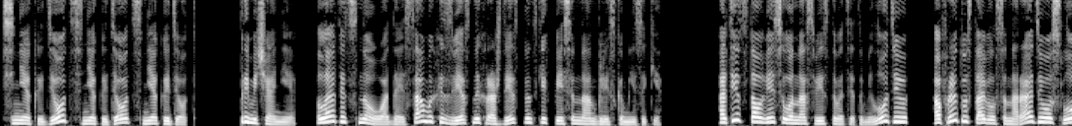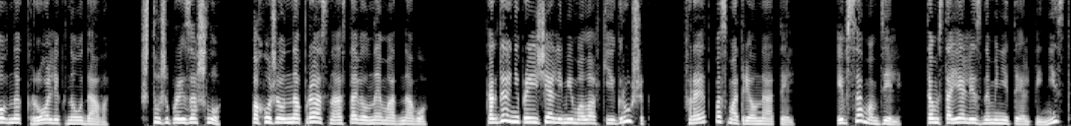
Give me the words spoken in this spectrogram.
«Снег идет, снег идет, снег идет». Примечание. «Let it snow» — одна из самых известных рождественских песен на английском языке. Отец стал весело насвистывать эту мелодию, а Фред уставился на радио, словно кролик на удава. Что же произошло? Похоже, он напрасно оставил Немо одного. Когда они проезжали мимо лавки игрушек, Фред посмотрел на отель. И в самом деле, там стояли знаменитый альпинист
